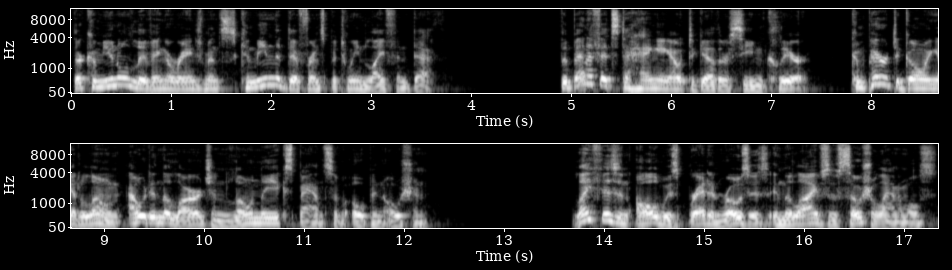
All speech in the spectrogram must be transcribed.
their communal living arrangements can mean the difference between life and death. The benefits to hanging out together seem clear, compared to going it alone out in the large and lonely expanse of open ocean. Life isn't always bread and roses in the lives of social animals,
